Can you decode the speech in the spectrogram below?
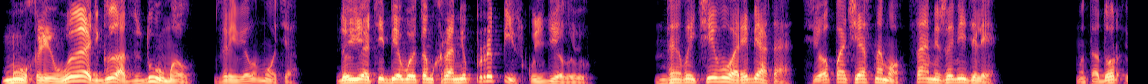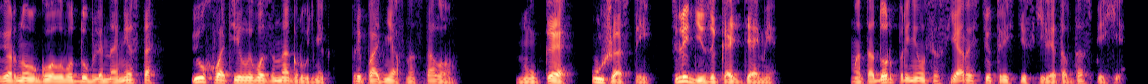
«Мухлевать, гад, вздумал!» – взревел Мотя. «Да я тебе в этом храме прописку сделаю!» «Да вы чего, ребята? Все по-честному, сами же видели!» Матадор вернул голову дубля на место и ухватил его за нагрудник, приподняв над столом. «Ну-ка, ужасный, следи за костями!» Матадор принялся с яростью трясти скелетов доспехи.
